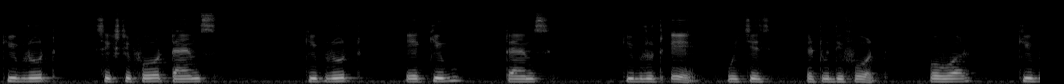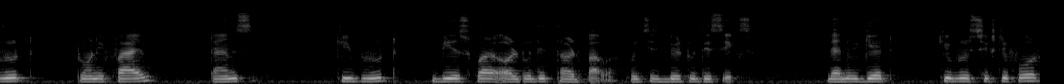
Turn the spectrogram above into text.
cube root 64 times cube root a cube times cube root a which is a to the fourth over cube root 25 times cube root b square all to the third power which is b to the 6 then we get cube root 64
